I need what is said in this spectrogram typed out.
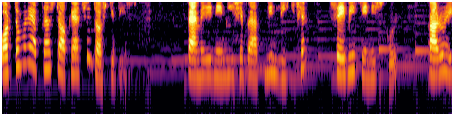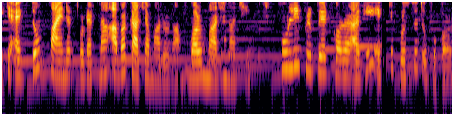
বর্তমানে আপনার স্টকে আছে দশটি পিস ফ্যামিলি নেম হিসেবে আপনি লিখছেন সেমি ফিনিশ গুড কারণ এটা একদম ফাইনাল প্রোডাক্ট না, আবার কাঁচা মালও না, বরং মাঝামাঝি। ফুললি প্রিপেয়ার করার আগে একটি প্রস্তুত উপকরণ।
